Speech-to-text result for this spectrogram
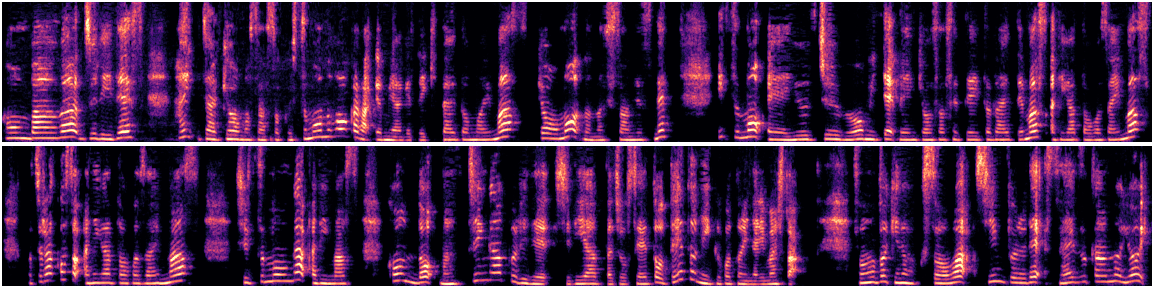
こんばんは、ジュリーです。はい。じゃあ今日も早速質問の方から読み上げていきたいと思います。今日もナナシさんですね。いつも、えー、YouTube を見て勉強させていただいてます。ありがとうございます。こちらこそありがとうございます。質問があります。今度、マッチングアプリで知り合った女性とデートに行くことになりました。その時の服装はシンプルでサイズ感の良い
